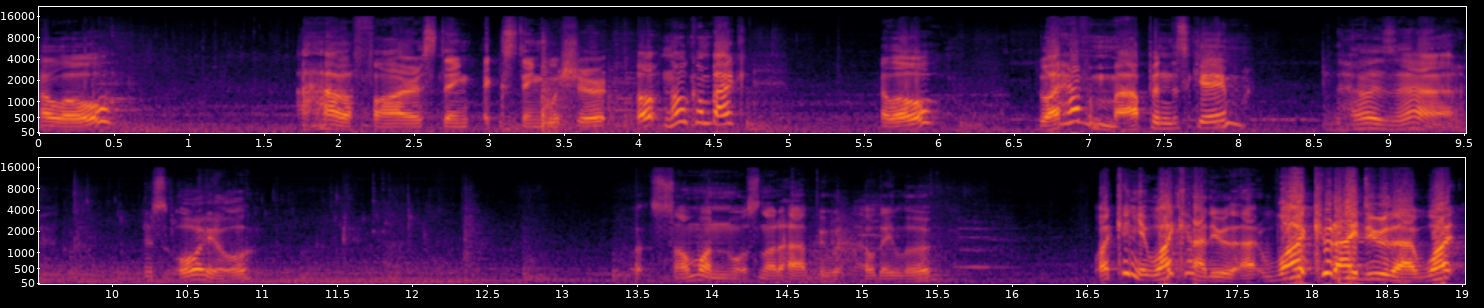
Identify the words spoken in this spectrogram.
Hello? I have a fire extin extinguisher. Oh, no, come back. Hello? Do I have a map in this game? What the hell is that? There's oil. But someone was not happy with how they look. Why can you- why can I do that? Why could I do that? What-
